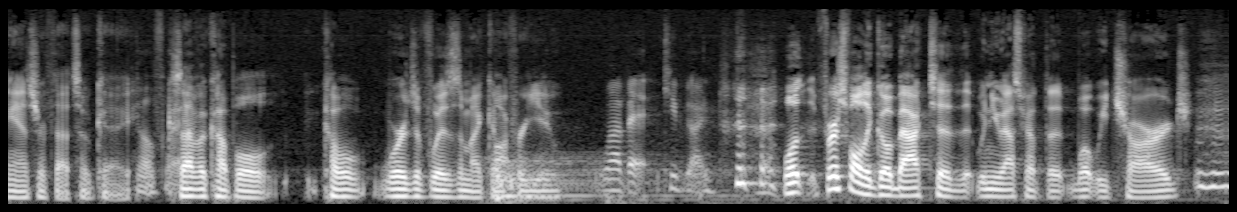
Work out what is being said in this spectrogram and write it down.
answer, if that's okay. Because. I have a couple couple words of wisdom I can offer you. Love it. Keep going. Well, first of all, to go back to the, when you asked about the what we charge, Mm-hmm.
